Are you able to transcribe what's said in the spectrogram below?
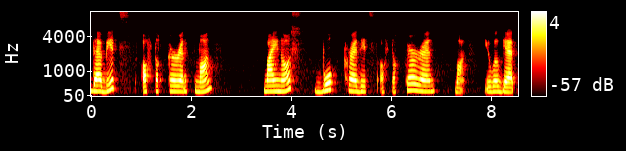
debits of the current month minus book credits of the current month. You will get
